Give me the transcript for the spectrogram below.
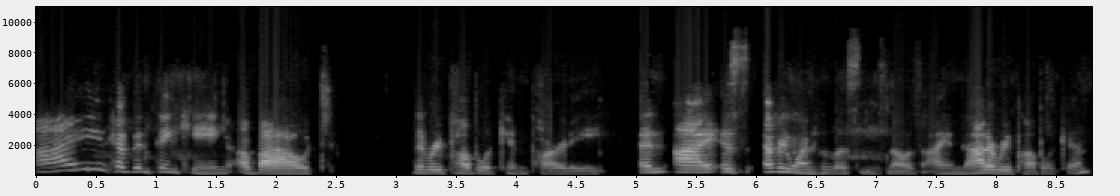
I have been thinking about the Republican Party. And I, as everyone who listens knows, I am not a Republican,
